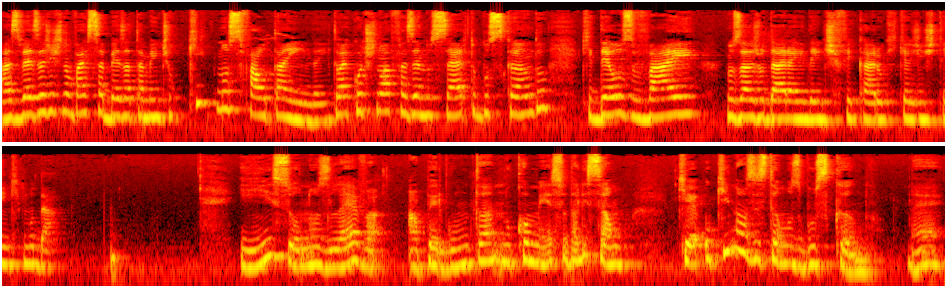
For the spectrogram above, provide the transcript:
Às vezes a gente não vai saber exatamente o que nos falta ainda. Então, é continuar fazendo certo, buscando que Deus vai nos ajudar a identificar o que, que a gente tem que mudar. E isso nos leva à pergunta no começo da lição, que é o que nós estamos buscando, né?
